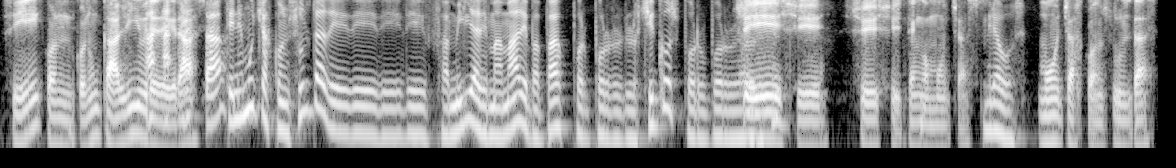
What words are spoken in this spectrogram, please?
¿sí? Con, un calibre de ah, ah, grasa. ¿Tenés muchas consultas de, de, de, familias, de mamá, de papá por, por los chicos? Por, por sí, sí. Sí, sí, tengo muchas. Mira vos. Muchas consultas.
